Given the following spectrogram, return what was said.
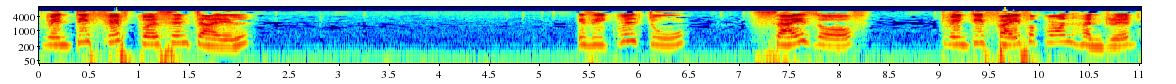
25th percentile is equal to size of 25 upon 100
